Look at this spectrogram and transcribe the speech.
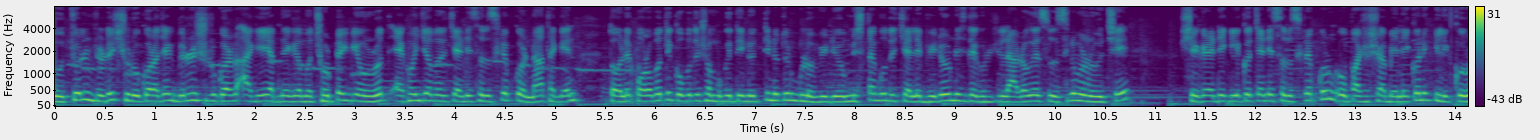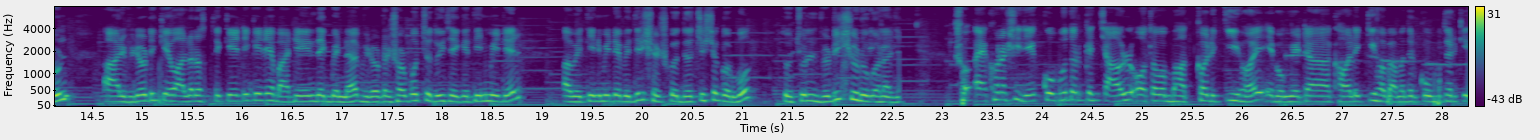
তো চলুন ভিডিওটি শুরু করা যাক। ভিডিওটি শুরু করার আগে আপনাকে আমার ছোট্ট একটি অনুরোধ এখন যদি আমাদের চ্যানেলটি সাবস্ক্রাইব করে না থাকেন, তাহলে পরবর্তী কবুতর সম্পর্কিত নতুন নতুনগুলো ভিডিও, মিস না করতে চাইলে ভিডিওর নিচে দেখুন লাল রঙের সাবস্ক্রাইব রয়েছে। সেখানে এটি ক্লিক করে চ্যানেলটি সাবস্ক্রাইব করুন, ও পাশে সব বেল আইকনে ক্লিক করুন। আর ভিডিওটি কেউ আলাদা রাস্তা কেটে কেটে বা টেনে দেখবেন না। ভিডিওটা সর্বোচ্চ দুই থেকে তিন মিনিটের। আমি তিন মিনিটের ভিতরে শেষ করে দেওয়ার চেষ্টা করব। তো চলুন ভিডিওটি শুরু করা যাক। এখন আসি যে কবুতরকে চাউল অথবা ভাত খাওয়ালে কী হয় এবং এটা খাওয়ালে কী হবে? আমাদের কবুতর কি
